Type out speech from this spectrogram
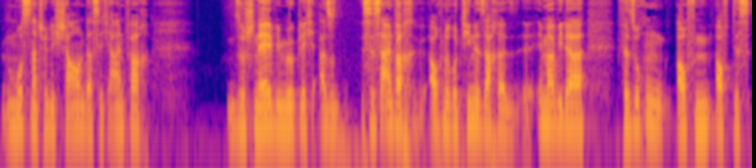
muss natürlich schauen, dass ich einfach so schnell wie möglich, also es ist einfach auch eine Routine-Sache, immer wieder versuchen auf, auf das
